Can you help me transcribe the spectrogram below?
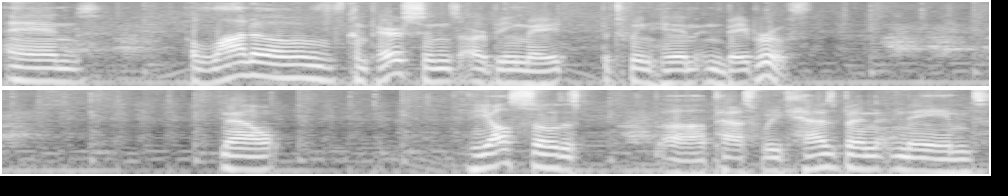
And a lot of comparisons are being made between him and Babe Ruth. Now, he also this uh, past week has been named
